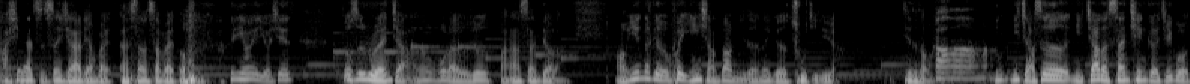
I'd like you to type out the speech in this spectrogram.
啊，现在只剩下两百呃三三百多，因为有些都是路人甲，然后后来我就把它删掉了。哦，因为那个会影响到你的那个触及率啊，听得懂吗？哦。你你假设你加了三千个，结果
